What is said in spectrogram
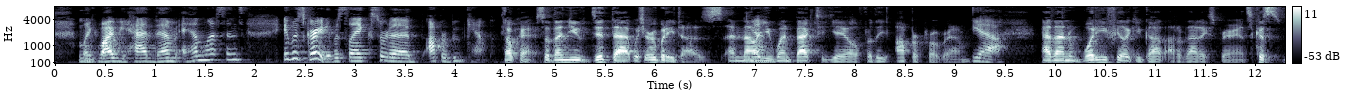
like why we had them and lessons. It was great. It was like sort of opera boot camp. Okay, so then you did that, which everybody does, and now Yeah. you went back to Yale for the opera program. Yeah. And then what do you feel like you got out of that experience? Because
